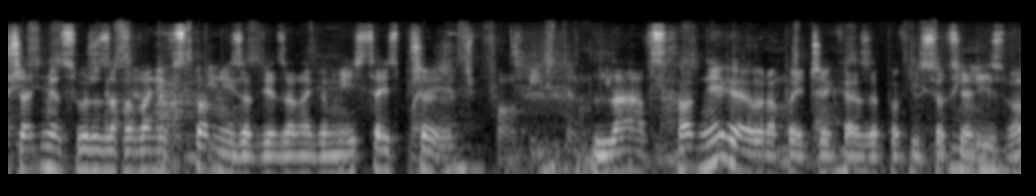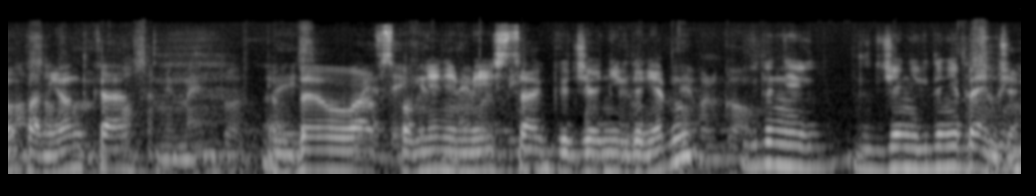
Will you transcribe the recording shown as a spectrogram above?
przedmiot służy zachowaniu wspomnień z odwiedzanego miejsca i z przeżyć. Dla wschodniego Europejczyka z epoki socjalizmu pamiątka była wspomnieniem miejsca, gdzie nigdy nie był, gdy nie, gdzie nigdy nie będzie.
